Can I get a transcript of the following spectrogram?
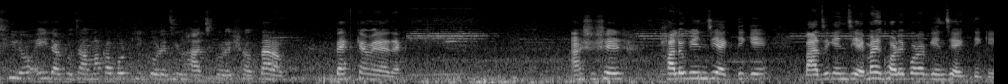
ছিল, এই দেখো জামা কাপড় কি করেছি, ভাজ করে সব, দাঁড়াও ব্যাক ক্যামেরা দেখ। আশিসের ভালো গেঞ্জি একদিকে বাজে গেঞ্জি মানে ঘরে পড়ার গেঞ্জি একদিকে।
